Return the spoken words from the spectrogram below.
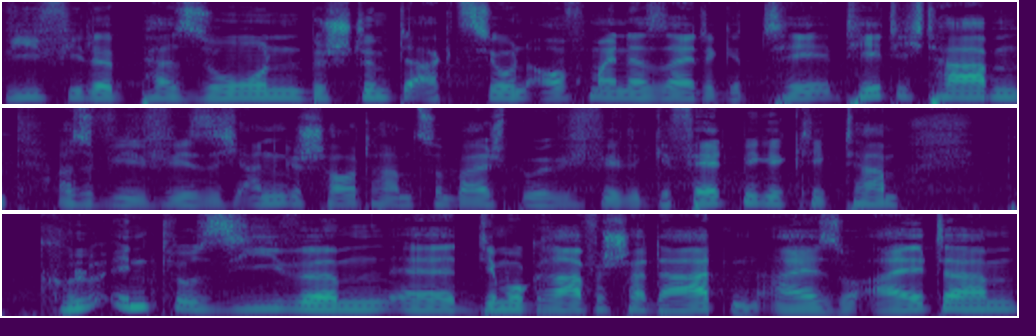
wie viele Personen bestimmte Aktionen auf meiner Seite getätigt haben, also wie viele sich angeschaut haben zum Beispiel, wie viele gefällt mir geklickt haben inklusive äh, demografischer Daten, also Alter,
